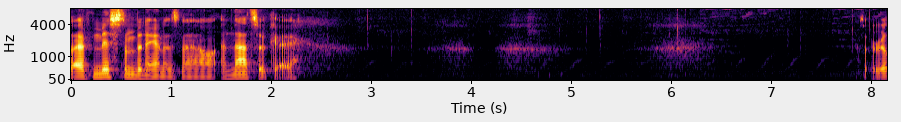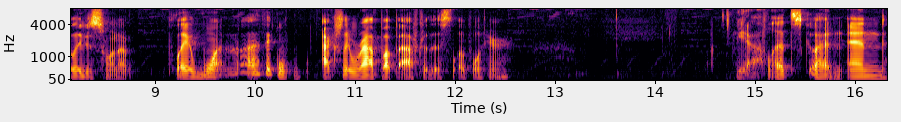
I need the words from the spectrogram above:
So I've missed some bananas now, and that's okay. So I really just want to play one. I think we'll actually wrap up after this level here. Yeah, let's go ahead and end.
